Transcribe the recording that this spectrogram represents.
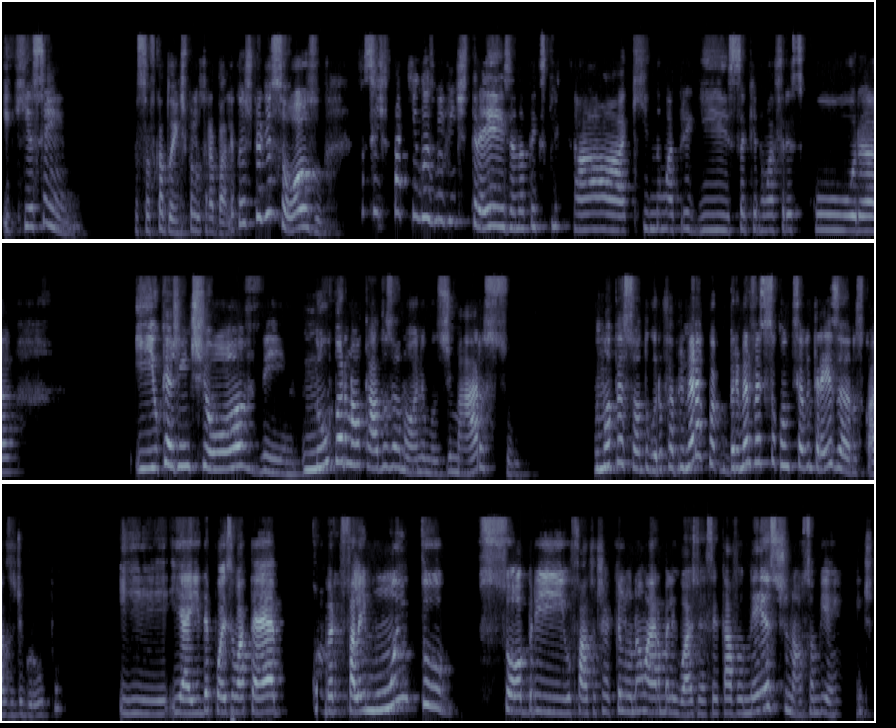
e que, assim, a pessoa fica doente pelo trabalho, é coisa de preguiçoso. Você está aqui em 2023, ainda tem que explicar que não é preguiça, que não é frescura. E o que a gente ouve no Burnoutados Anônimos de março, uma pessoa do grupo, foi a primeira, a primeira vez que isso aconteceu em três anos quase de grupo. E, e aí depois eu até falei muito sobre o fato de que aquilo não era uma linguagem aceitável neste nosso ambiente.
